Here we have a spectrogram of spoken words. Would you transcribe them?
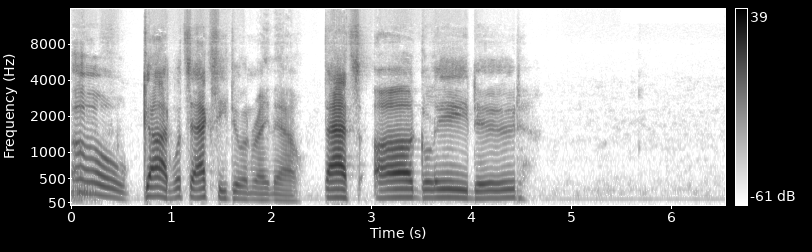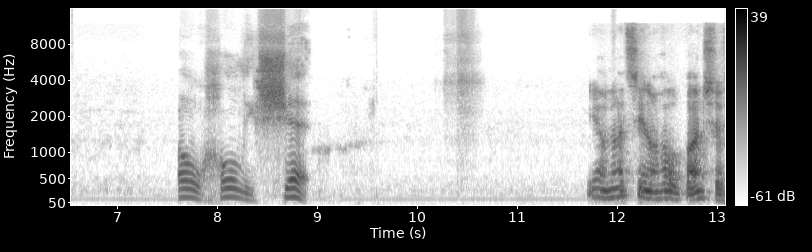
Oh god, what's Axie doing right now? That's ugly, dude. Oh holy shit! Yeah, I'm not seeing a whole bunch of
